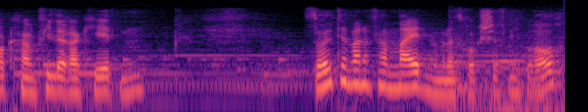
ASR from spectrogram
Rock haben viele Raketen. Sollte man vermeiden, wenn man das Rockschiff nicht braucht.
